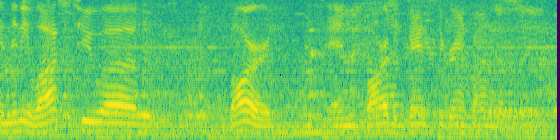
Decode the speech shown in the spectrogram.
and then he lost to uh, Bard, and Bard advanced to grand finals.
